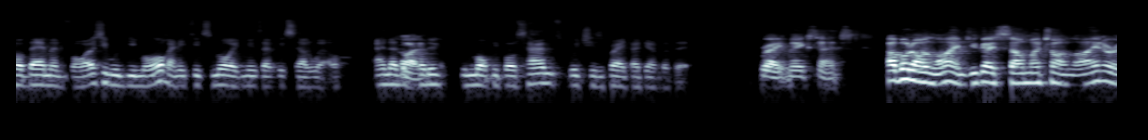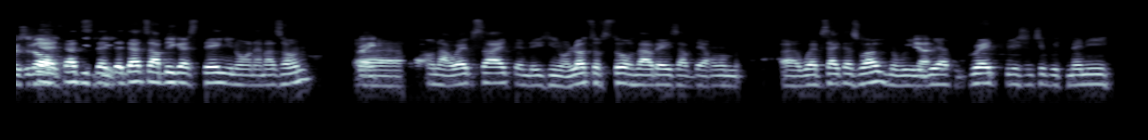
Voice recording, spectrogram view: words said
for them and for us, it would be more. And if it's more, it means that we sell well and that the product in more people's hands, which is great at the end of the day. Right, makes sense. How about online? Do you guys sell much online, or is it all? Yeah, that's that, that's our biggest thing, you know, on Amazon, right. uh, on our website, and there's you know lots of stores nowadays have their own uh, website as well. You know, we yeah. we have a great relationship with many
